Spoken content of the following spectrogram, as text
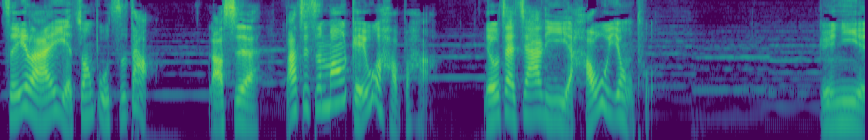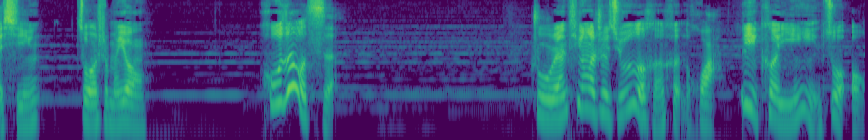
贼来也装不知道。老师，把这只猫给我好不好？留在家里也毫无用途。给你也行，做什么用？烀肉吃。主人听了这句恶狠狠的话，立刻隐隐作呕，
